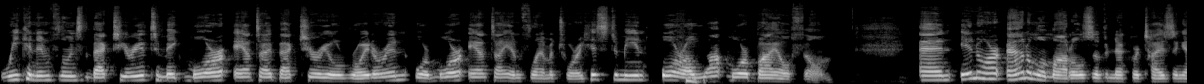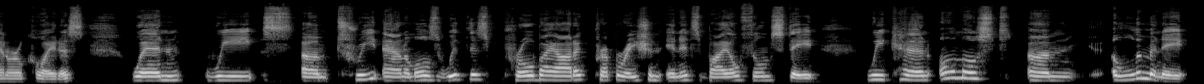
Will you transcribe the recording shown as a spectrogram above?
we can influence the bacteria to make more antibacterial reuterin or more anti-inflammatory histamine or a hmm. lot more biofilm. And in our animal models of necrotizing enterocolitis, when we um, treat animals with this probiotic preparation in its biofilm state, we can almost um, eliminate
